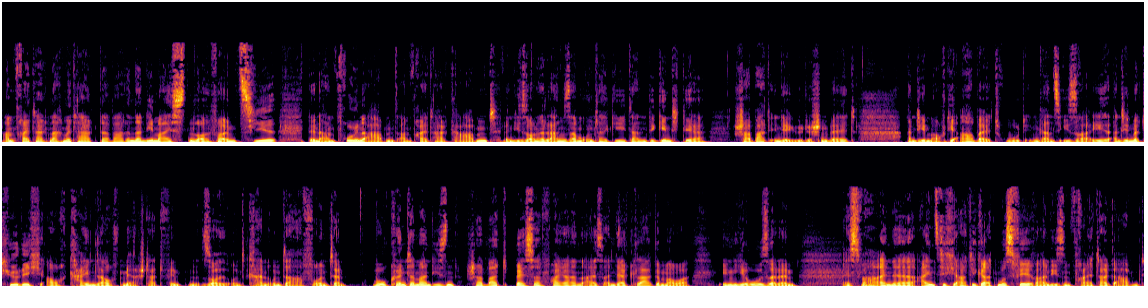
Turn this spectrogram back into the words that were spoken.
Am Freitagnachmittag, da waren dann die meisten Läufer im Ziel, denn am frühen Abend, am Freitagabend, wenn die Sonne langsam untergeht, dann beginnt der Schabbat in der jüdischen Welt, an dem auch die Arbeit ruht in ganz Israel, an dem natürlich auch kein Lauf mehr stattfinden soll und kann und darf. Und äh, wo könnte man diesen Schabbat besser feiern als an der Klagemauer in Jerusalem? Es war eine einzigartige Atmosphäre an diesem Freitagabend.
